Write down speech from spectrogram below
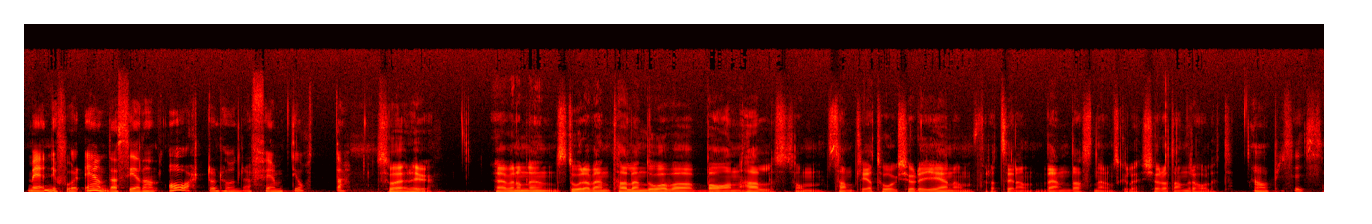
människor ända sedan 1858. Så är det ju. Även om den stora vänthallen då var banhall som samtliga tåg körde igenom för att sedan vändas när de skulle köra åt andra hållet. Ja, precis.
